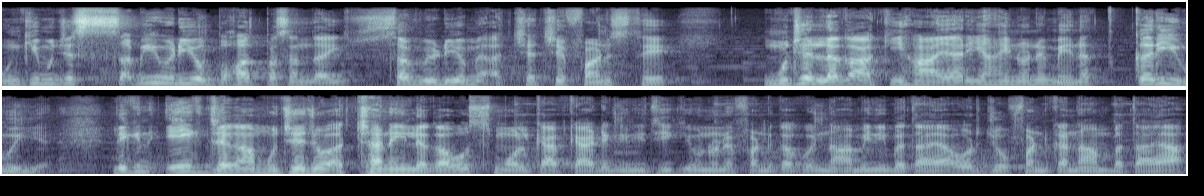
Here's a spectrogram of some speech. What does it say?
उनकी मुझे सभी वीडियो बहुत पसंद आई। सब वीडियो में अच्छे अच्छे फंड्स थे। मुझे लगा कि हाँ यार, यहाँ इन्होंने मेहनत करी हुई है। लेकिन एक जगह मुझे जो अच्छा नहीं लगा, वो स्मॉल कैप कैटेगरी थी कि उन्होंने फंड का कोई नाम ही नहीं बताया और जो फंड का नाम बताया,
